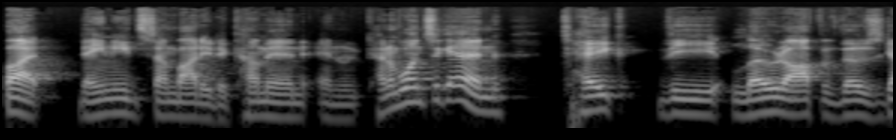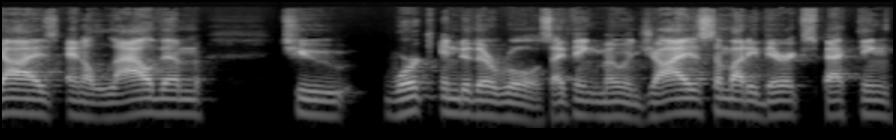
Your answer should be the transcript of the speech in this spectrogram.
but they need somebody to come in and kind of once again take the load off of those guys and allow them to work into their roles. I think Mo N'Jai is somebody they're expecting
